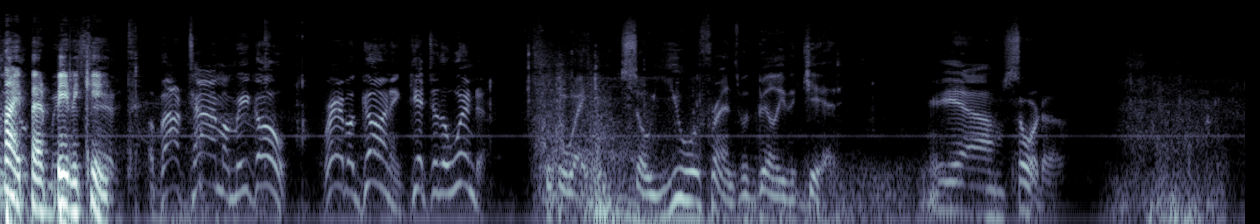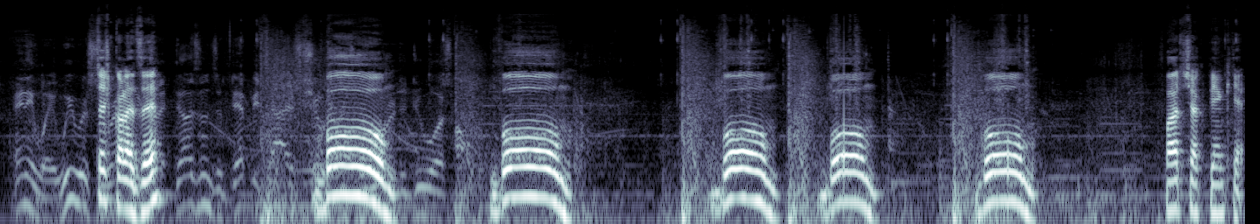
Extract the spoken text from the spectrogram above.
Sniper looked at me Billy and Kid. said, About time, amigo. Grab a gun and get to the window. Wait, so you were friends with Billy the Kid? Yeah, sort of. Anyway, we were Cześć, surrounded koledzy. by dozens of deputized shooters Boom. who wanted to do us harm. Bum! Bum! Bum! Bum! Patrzcie jak pięknie.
